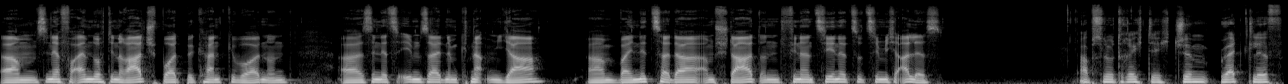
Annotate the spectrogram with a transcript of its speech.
Ähm, sind ja vor allem durch den Radsport bekannt geworden und äh, sind jetzt eben seit einem knappen Jahr ähm, bei Nizza da am Start und finanzieren jetzt so ziemlich alles. Absolut richtig. Jim Radcliffe,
